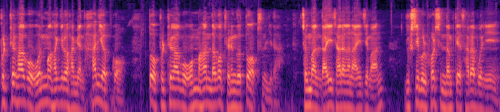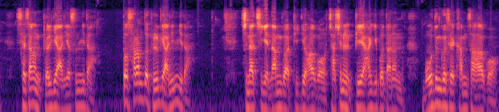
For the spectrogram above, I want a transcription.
불평하고 원망하기로 하면 한이 없고 또 불평하고 원망한다고 되는 것도 없습니다. 정말 나이 자랑은 아니지만 60을 훨씬 넘게 살아보니 세상은 별게 아니었습니다. 또 사람도 별게 아닙니다. 지나치게 남과 비교하고 자신을 비하하기보다는 모든 것에 감사하고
